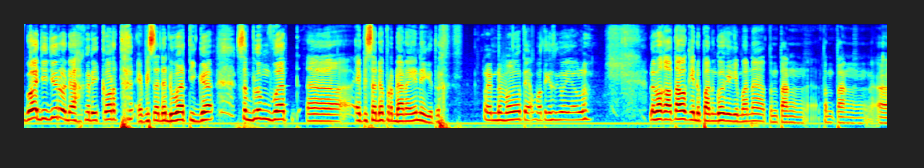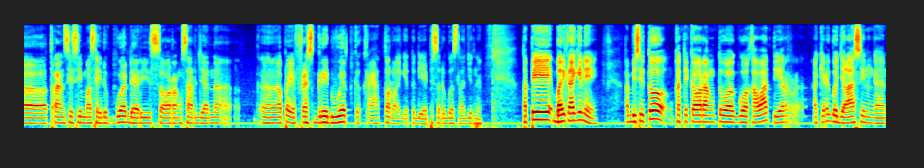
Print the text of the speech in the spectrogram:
gue jujur udah nge-record episode 2 3 sebelum buat uh, episode perdana ini gitu. Random banget ya podcast gue ya Allah. Lo bakal tahu kehidupan gue kayak gimana tentang tentang uh, transisi masa hidup gue dari seorang sarjana uh, apa ya fresh graduate ke kreator lah gitu di episode gue selanjutnya. Tapi balik lagi nih, abis itu ketika orang tua gue khawatir, akhirnya gue jelasin kan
